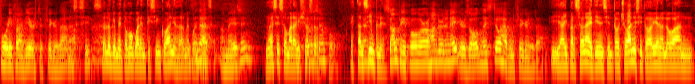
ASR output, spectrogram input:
45 years to figure that No out. sé si, solo que me tomó 45 años darme cuenta de eso. amazing? ¿No es eso It's so maravilloso? Es tan simple. Some people are 108 years old and they still haven't figured it out. Y hay personas que tienen 108 años y todavía no lo han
